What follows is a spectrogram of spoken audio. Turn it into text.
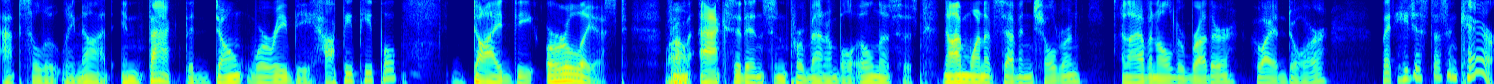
Absolutely not. In fact, the don't worry, be happy people died the earliest from accidents and preventable illnesses. Now, I'm one of seven children, and I have an older brother who I adore, but he just doesn't care.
